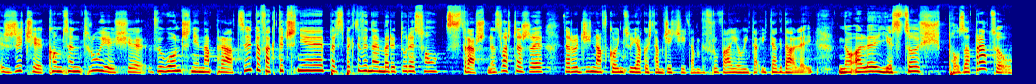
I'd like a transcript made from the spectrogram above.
życie koncentruje się wyłącznie na pracy, to faktycznie perspektywy na emeryturę są straszne. Zwłaszcza, że ta rodzina w końcu jakoś tam dzieci tam wyfruwają i, ta, i tak dalej. No ale jest coś poza pracą,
